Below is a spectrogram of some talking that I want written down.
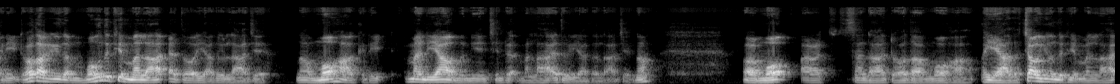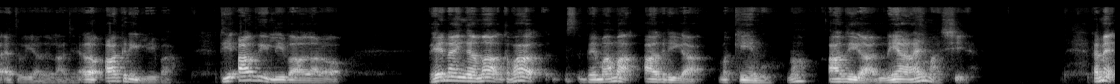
ဂရိဒေါသဂရိဆိုမုန်းတဲ့ဖြစ်မလားအဲ့တို့ရတို့လာခြင်းနော်မောဟဂရိအမှန်တရားကိုမမြင်ခြင်းအတွက်မလားအဲ့တို့ရတို့လာခြင်းနော် အမောအာစန္ဒာဒေါသမောဟဘယဆိုကြောက်ရွံ့တဲ့ဖြစ်မလားအဲ့သူရသလားချင်းအဲ့တော့အာဂရိ၄ပါးဒီအာဂရိ၄ပါးကတော့ဘယ်နိုင်ငံမှာကမ္ဘာဘယ်မှာမှအာဂရိကမကင်းဘူးเนาะအာဂရိကနေရာတိုင်းမှာရှိတယ်ဒါပေမဲ့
